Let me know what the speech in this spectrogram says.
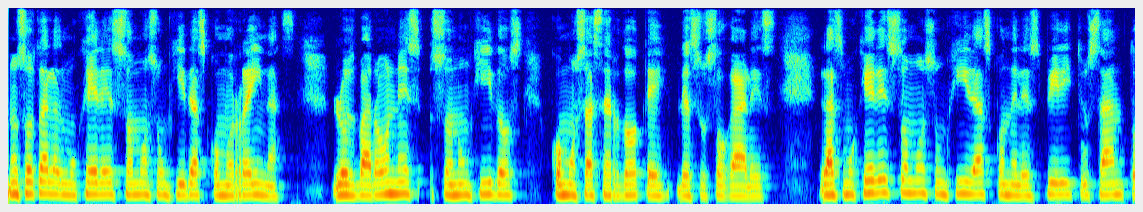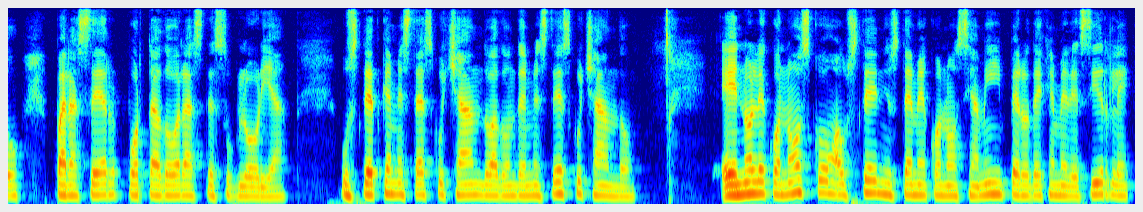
nosotras las mujeres somos ungidas como reinas. Los varones son ungidos como sacerdote de sus hogares. Las mujeres somos ungidas con el Espíritu Santo para ser portadoras de su gloria. Usted que me está escuchando, a donde me esté escuchando, eh, no le conozco a usted ni usted me conoce a mí, pero déjeme decirle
